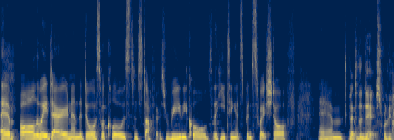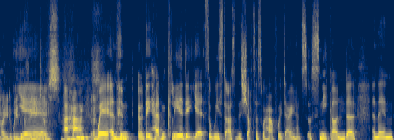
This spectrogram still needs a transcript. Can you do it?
um, all the way down, and the doors were closed and stuff. It was really cold. The heating had been switched off. Um, Into the we- depths where they hide away the creatives. uh-huh. Where and then uh, they hadn't cleared it yet, so we started. The shutters were halfway down. You had to sort of sneak under and then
